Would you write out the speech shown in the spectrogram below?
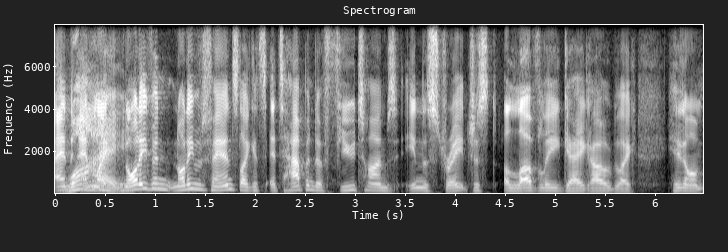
and and like not even not even fans. Like it's it's happened a few times in the street. Just a lovely gay guy would be like hit on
